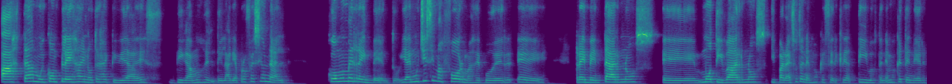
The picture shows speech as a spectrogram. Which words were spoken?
Hasta muy compleja en otras actividades digamos, del, área profesional, ¿cómo me reinvento? Y hay muchísimas formas de poder eh, reinventarnos, eh, motivarnos, y para eso tenemos que ser creativos, tenemos que tener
